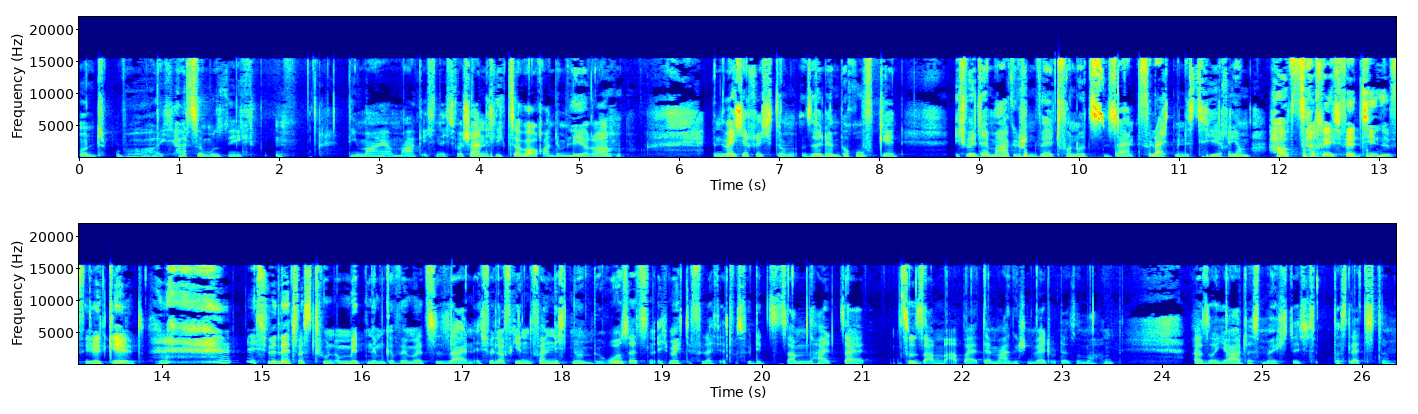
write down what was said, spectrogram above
und boah, ich hasse Musik. Die Maya mag ich nicht. Wahrscheinlich liegt es aber auch an dem Lehrer. In welche Richtung soll dein Beruf gehen? Ich will der magischen Welt von Nutzen sein. Vielleicht Ministerium. Hauptsache, ich verdiene viel Geld. Ich will etwas tun, um mitten im Gewimmel zu sein. Ich will auf jeden Fall nicht nur im Büro sitzen. Ich möchte vielleicht etwas für die Zusammenarbeit der magischen Welt oder so machen. Also ja, das möchte ich. Das Letzte.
